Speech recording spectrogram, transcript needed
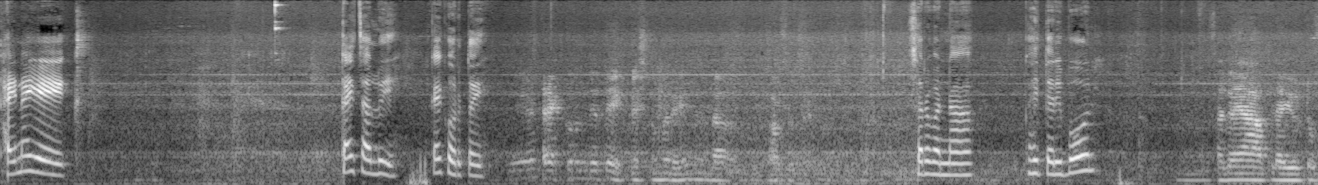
खाय ना एक. काय चालू आहे? काय करतोय. सर्वांना काहीतरी बोल. सगळ्या आपल्या युट्यूब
